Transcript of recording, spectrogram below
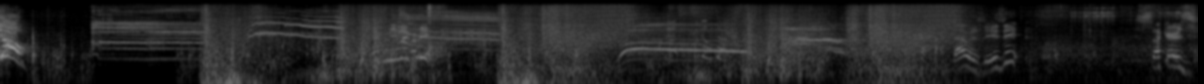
go! Me, me! That was easy. Suckers.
